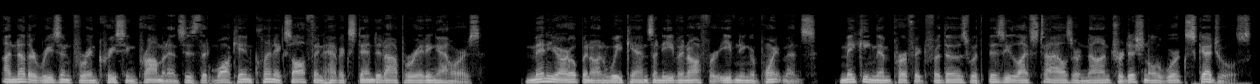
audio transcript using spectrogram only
Another reason for increasing prominence is that walk-in clinics often have extended operating hours. Many are open on weekends and even offer evening appointments, making them perfect for those with busy lifestyles or non-traditional work schedules.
